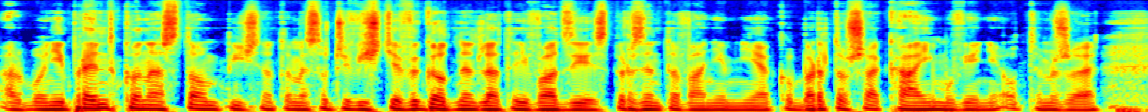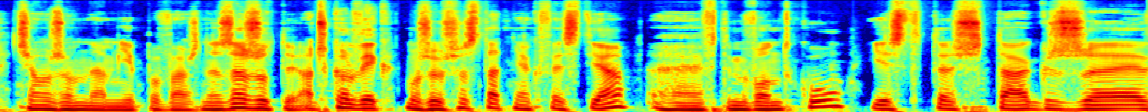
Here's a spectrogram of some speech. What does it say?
albo nieprędko nastąpić, natomiast oczywiście wygodne dla tej władzy jest prezentowanie mnie jako Bartosza i mówienie o tym, że ciążą na mnie poważne zarzuty. Aczkolwiek może już ostatnia kwestia e, w tym wątku jest też tak, że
